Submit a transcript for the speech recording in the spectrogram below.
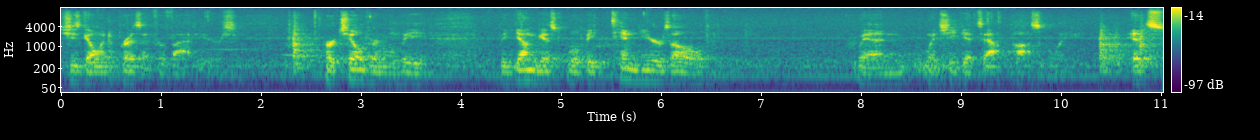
She's going to prison for five years. Her children will be, the youngest will be ten years old when, when she gets out possibly. It's,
